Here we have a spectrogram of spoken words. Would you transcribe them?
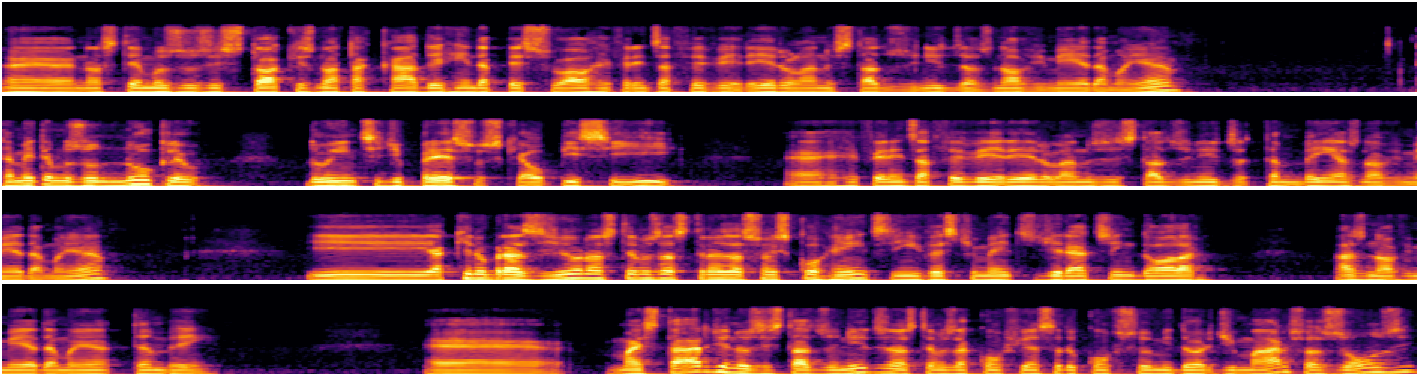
é, nós temos os estoques no atacado e renda pessoal referentes a fevereiro lá nos Estados Unidos às 9h30 da manhã. Também temos o núcleo do índice de preços, que é o PCI, é, referentes a fevereiro lá nos Estados Unidos também às 9h30 da manhã. E aqui no Brasil nós temos as transações correntes e investimentos diretos em dólar às 9h30 da manhã também. É, mais tarde, nos Estados Unidos, nós temos a confiança do consumidor de março às 11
